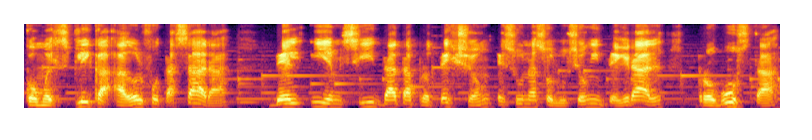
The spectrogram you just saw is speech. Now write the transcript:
Como explica Adolfo Tazara, Dell EMC Data Protection es una solución integral, robusta,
